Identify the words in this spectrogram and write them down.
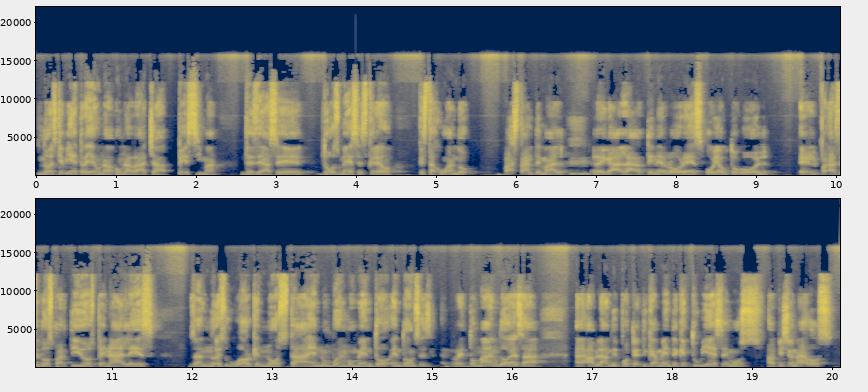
No es que viene trayendo una, una racha pésima desde hace dos meses, creo, que está jugando bastante mal. Regala, tiene errores, hoy autogol, el, hace dos partidos penales. O sea, no, es un jugador que no está en un buen momento. Entonces, retomando esa, hablando hipotéticamente que tuviésemos aficionados,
